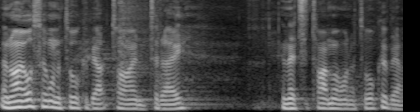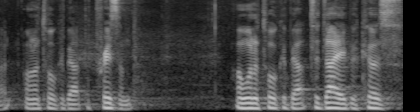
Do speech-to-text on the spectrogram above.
And I also want to talk about time today, and that's the time I want to talk about. I want to talk about the present. I want to talk about today because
